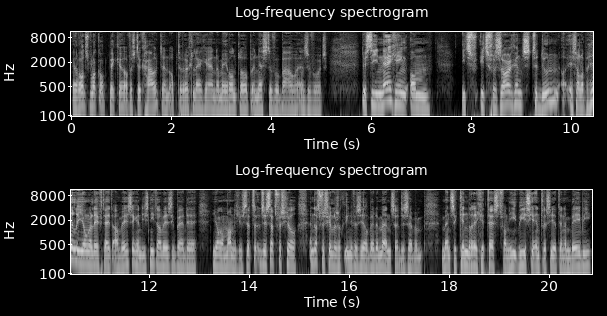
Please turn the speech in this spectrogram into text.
een rotsblok oppikken of een stuk hout en op de rug leggen en daarmee rondlopen, nesten verbouwen enzovoorts. Dus die neiging om iets, iets verzorgends te doen is al op hele jonge leeftijd aanwezig en die is niet aanwezig bij de jonge mannetjes. Dat, dus dat verschil, en dat verschil is ook universeel bij de mensen. Dus hebben mensen kinderen getest van wie is geïnteresseerd in een baby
